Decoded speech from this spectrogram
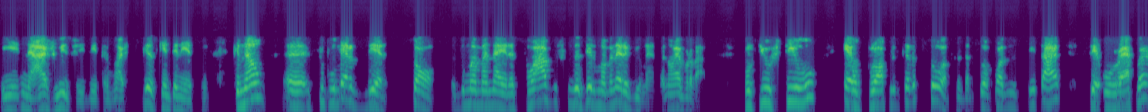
e não, há juízes e tribunais portugueses que entendem assim, que não uh, se puder dizer só de uma maneira suave, se dizer de uma maneira violenta. Não é verdade. Porque o estilo é o próprio de cada pessoa. Portanto, a pessoa pode necessitar ser o rapper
